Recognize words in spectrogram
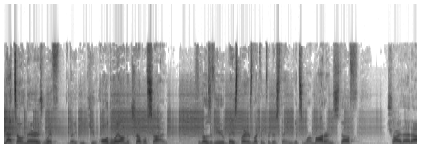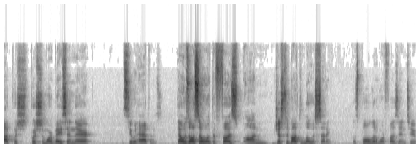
And that tone there is with the EQ all the way on the treble side. For those of you bass players looking for this thing to get some more modern stuff, try that out. Push, push some more bass in there. Let's see what happens. That was also the fuzz on just about the lowest setting. Let's pull a little more fuzz in too.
